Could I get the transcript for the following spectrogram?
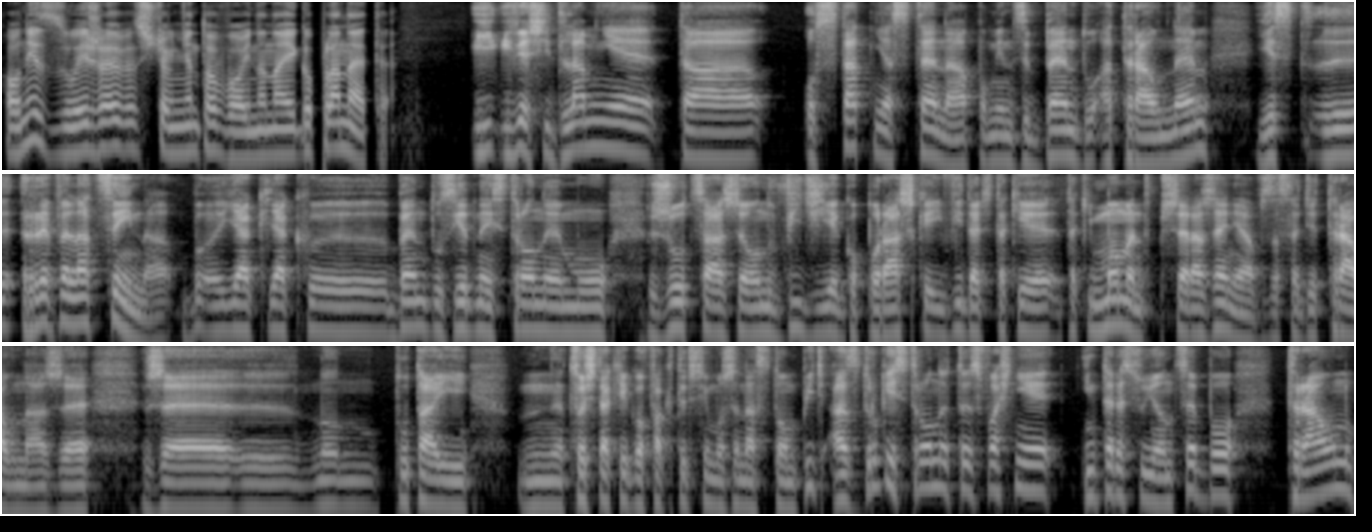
On jest zły, że ściągnięto wojnę na jego planetę. I, I wiesz, i dla mnie ta ostatnia scena pomiędzy Bendu a Traunem jest y, rewelacyjna. Jak, jak y, Bendu z jednej strony mu rzuca, że on widzi jego porażkę i widać takie, taki moment przerażenia w zasadzie Trauna, że, że y, no, tutaj mm, coś takiego faktycznie może nastąpić, a z drugiej strony to jest właśnie interesujące, bo Traun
